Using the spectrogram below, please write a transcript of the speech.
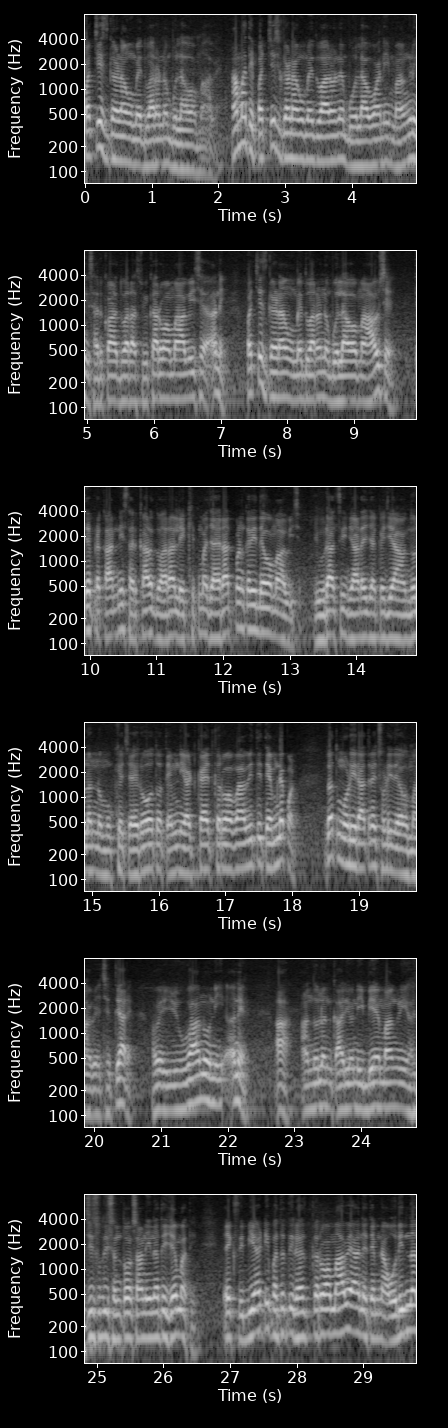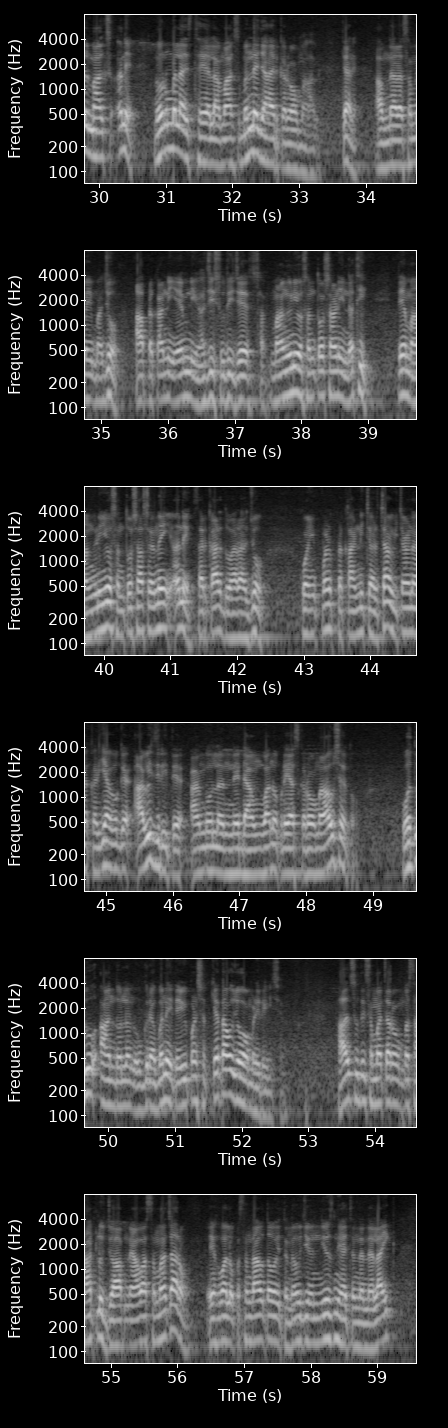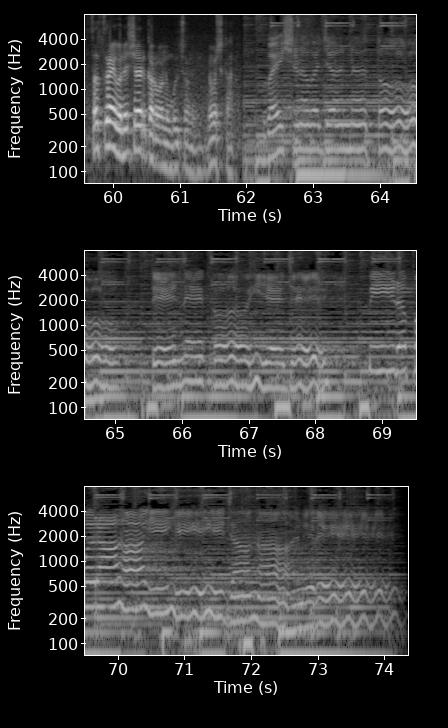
પચીસ ગણા ઉમેદવારોને બોલાવવામાં આવે. આમાંથી પચીસ ગણા ઉમેદવારોને બોલાવવાની માંગણી સરકાર દ્વારા સ્વીકારવામાં આવી છે અને પચીસ ગણા ઉમેદવારોને બોલાવવામાં આવશે તે પ્રકારની સરકાર દ્વારા લેખિતમાં જાહેરાત પણ કરી દેવામાં આવી છે. યુવરાજસિંહ જાડેજા કે જે આંદોલનનો મુખ્ય ચહેરો હતો તેમની અટકાયત કરવામાં આવી હતી, તેમને પણ ગત મોડી રાત્રે છોડી દેવામાં આવે છે. ત્યારે હવે યુવાનોની અને આ આંદોલનકારીઓની બે માંગણી હજી સુધી સંતોષાણી નથી જેમાંથી એક સીબીઆરટી પદ્ધતિ રદ કરવામાં આવે અને તેમના ઓરિજિનલ માર્ક્સ અને નોર્મલાઇઝ થયેલા માર્ક્સ બંને જાહેર કરવામાં આવે. ત્યારે આવનારા સમયમાં જો આ પ્રકારની એમની હજી સુધી જે માંગણીઓ સંતોષાણી નથી, તે માંગણીઓ સંતોષાશે નહીં અને સરકાર દ્વારા જો કોઈ પણ પ્રકારની ચર્ચા વિચારણા કર્યા વગર આવી જ રીતે આંદોલનને ડામવાનો પ્રયાસ કરવામાં આવશે તો વધુ આંદોલન ઉગ્ર બને તેવી પણ શક્યતાઓ જોવા મળી રહી છે. હાલ સુધી સમાચારોમાં બસ આટલું જ. જો આપને આવા સમાચારો, અહેવાલો પસંદ આવતા હોય તો નવજીવન ન્યૂઝની આ ચેનલને લાઇક સબસ્ક્રાઇબ અને શેર કરવાનું ભૂલશો નહીં. નમસ્કાર. વૈષ્ણવજન તો તેને કહીએ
